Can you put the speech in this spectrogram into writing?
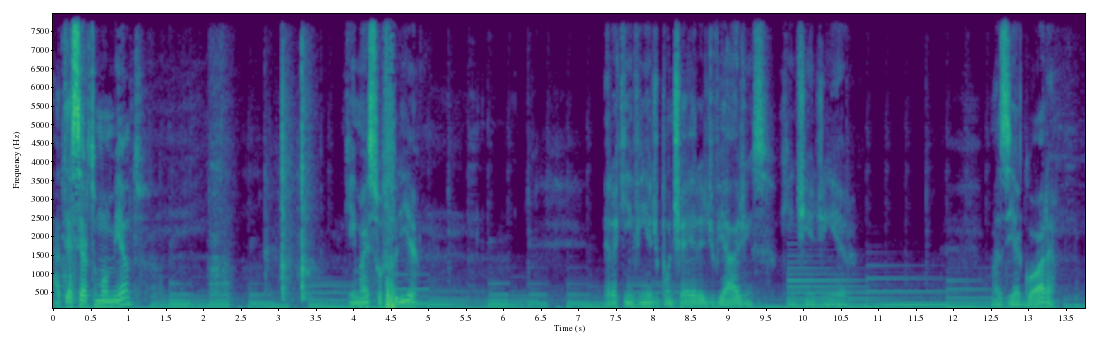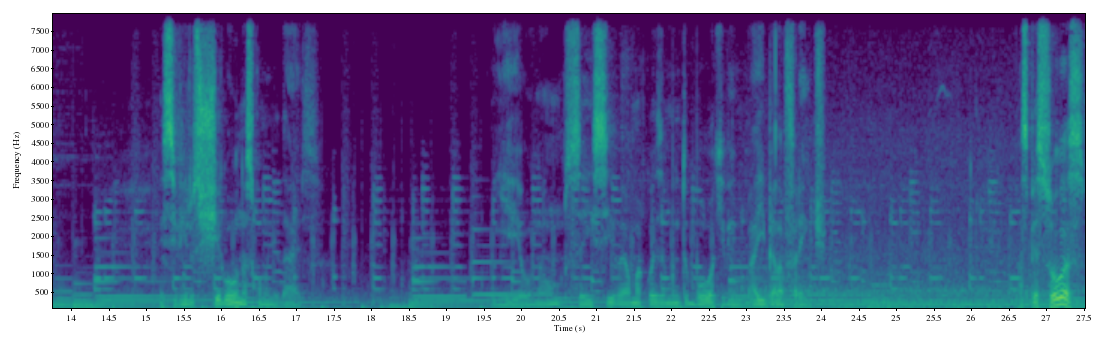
Até certo momento, quem mais sofria era quem vinha de ponte aérea de viagens quem tinha dinheiro. Mas e agora? Esse vírus chegou nas comunidades. E eu não sei se é uma coisa muito boa que vem aí pela frente. As pessoas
